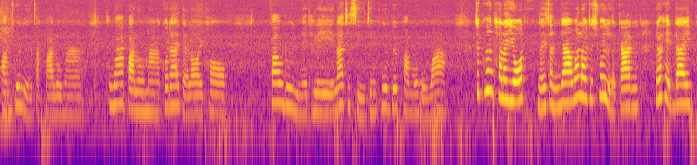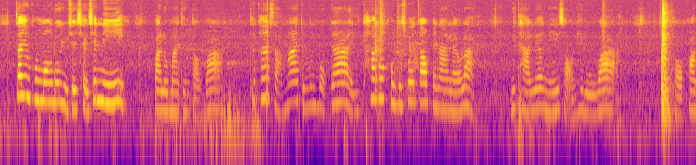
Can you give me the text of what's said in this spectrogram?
ความช่วยเหลือจากปาโลมาทว่าปาโลมาก็ได้แต่ลอยคอเฝ้าดูอยู่ในทะเลราชสีจึงพูดด้วยความโมโหว่าเจ้าเพื่อนทรยศไหนสัญญาว่าเราจะช่วยเหลือกัน แล้วเหตุใดเจ้ายังคงมองดูอยู่เฉยๆเช่นนี้ ปาโลมาจึงตอบว่าถ้าข้าสามารถอยู่บนบกได้ข้าก็คงจะช่วยเจ้าไปนานแล้วล่ะ นิทานเรื่องนี้สอนให้รู้ว่า จงขอความ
